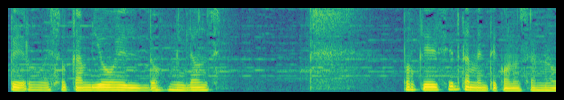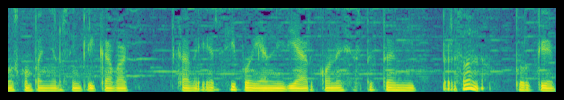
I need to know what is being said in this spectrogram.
pero eso cambió el 2011 porque ciertamente conocer nuevos compañeros implicaba saber si podían lidiar con ese aspecto de mi persona, porque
